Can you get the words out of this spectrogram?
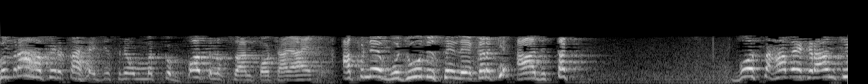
گمراہ فرقہ ہے، جس نے امت کو بہت نقصان پہنچایا ہے۔ اپنے وجود سے لے کر کے آج تک، وہ صحابہ کرام کی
